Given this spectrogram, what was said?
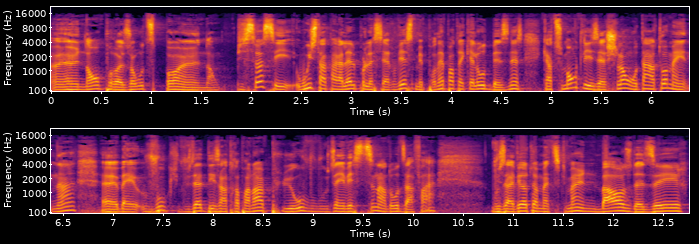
un nom pour eux autres, c'est pas un nom. Puis ça, c'est oui, c'est un parallèle pour le service, mais pour n'importe quel autre business. Quand tu montes les échelons, autant toi maintenant, euh, ben, vous qui vous êtes des entrepreneurs plus hauts, vous vous investissez dans d'autres affaires, vous avez automatiquement une base de dire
